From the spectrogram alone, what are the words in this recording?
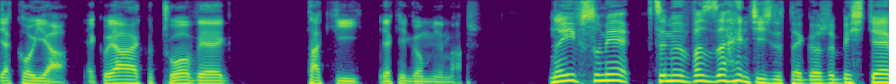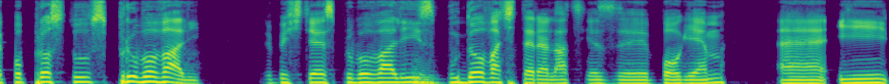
jako ja. Jako ja, jako człowiek, taki, jakiego mnie masz. No i w sumie chcemy was zachęcić do tego, żebyście po prostu spróbowali, żebyście spróbowali zbudować te relacje z Bogiem e, i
